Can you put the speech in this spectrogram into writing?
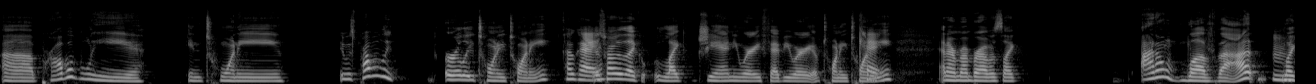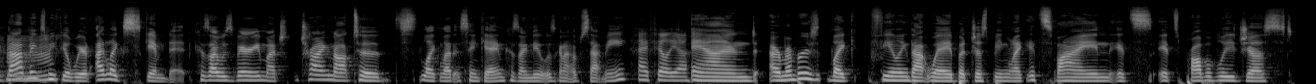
uh probably in 20 it was probably early 2020. Okay. It was probably like like January, February of 2020. Okay. And I remember I was like I don't love that. Like that makes Mm-hmm. me feel weird. I like skimmed it because I was very much trying not to like let it sink in because I knew it was going to upset me. I feel yeah. And I remember like feeling that way, but just being like, it's fine. It's it's probably just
